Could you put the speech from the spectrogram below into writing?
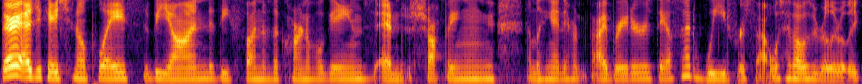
very educational place beyond the fun of the carnival games and shopping and looking at different vibrators. They also had weed for sale, which I thought was really, really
